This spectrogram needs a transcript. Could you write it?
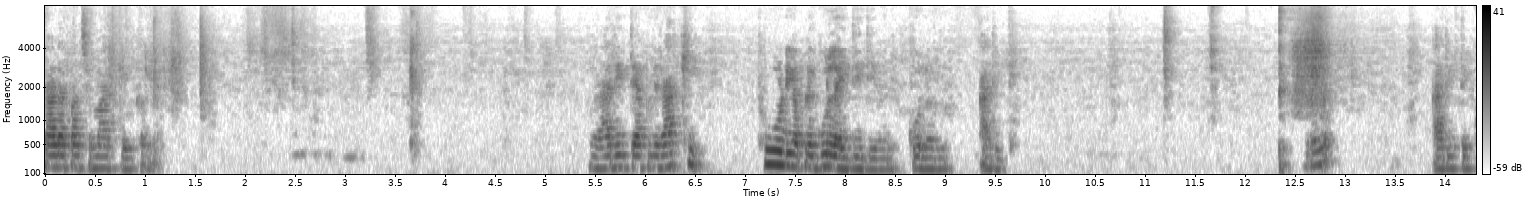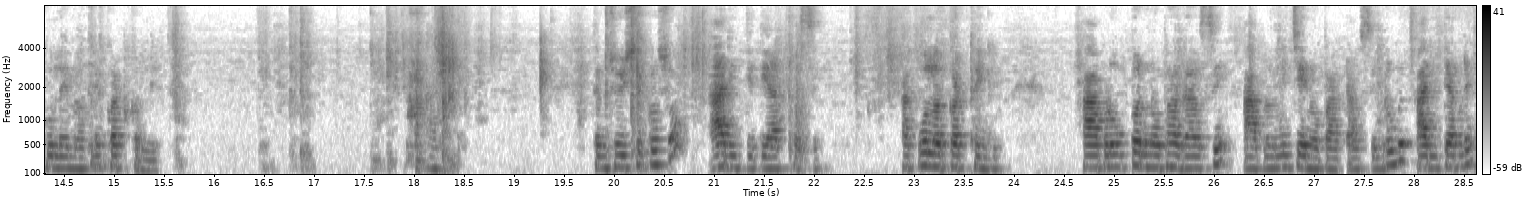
સાડા પાંચે માર્કિંગ કરી આ રીતે આપણે રાખી, થોડી આપણે ગુલાઈ દીધી હવે કોલરમાં આ રીતે. બરાબર? આ રીતે ગુલાઈમાં આપણે કટ કરી લીધું. તમે જોઈ શકો છો, આ રીતે તૈયાર થશે. આ કોલર કટ થઈ ગયું. આ આપણો ઉપરનો ભાગ આવશે, આ આપણો નીચેનો પાર્ટ આવશે, બરાબર? આ રીતે આપણે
